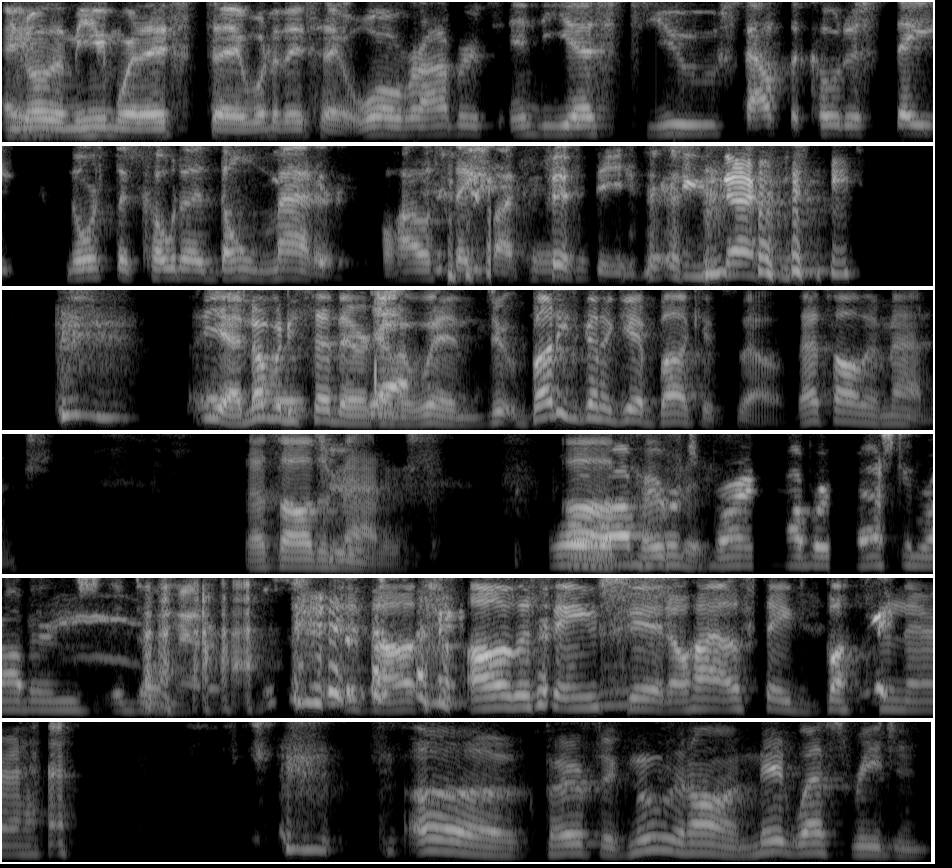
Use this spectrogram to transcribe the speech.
You know the meme where they say, what do they say? Oral Roberts, NDSU, South Dakota State, North Dakota don't matter. Ohio State by 50. Exactly. yeah, nobody said they were Yeah. gonna win. Dude, Buddy's gonna get buckets though. That's all that matters. That's all that True. matters. Oral Oh, Roberts, perfect. Brian Roberts, Baskin Robbins, it don't matter. it's all, all the same shit. Ohio State's busting their ass. oh, perfect. Moving on. Midwest region.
